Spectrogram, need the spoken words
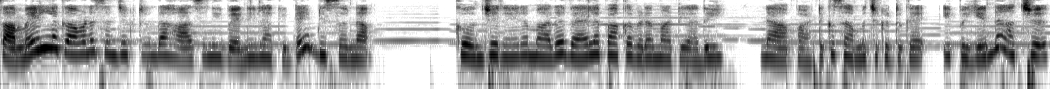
சமையல்ல கவனம் செஞ்சுக்கிட்டு இருந்த ஹாசினி வெண்ணிலா கிட்ட இப்படி சொன்னா. கொஞ்ச நேரமாவது வேலை பார்க்க விட மாட்டியாடி. நான் பாட்டுக்கு சமைச்சுக்கிட்டு இருக்கேன். இப்ப என்ன ஆச்சு?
